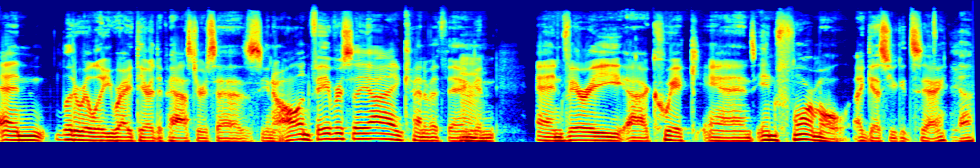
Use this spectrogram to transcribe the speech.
And literally right there, the pastor says, You know, all in favor say aye, kind of a thing. Mm. And and very uh, quick and informal, I guess you could say. Yeah.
